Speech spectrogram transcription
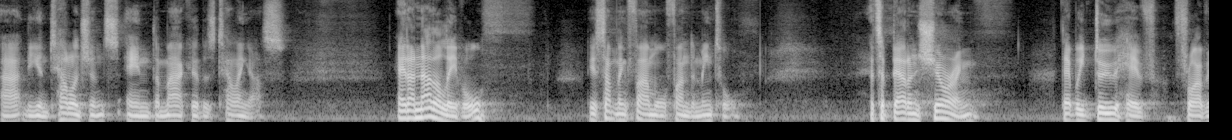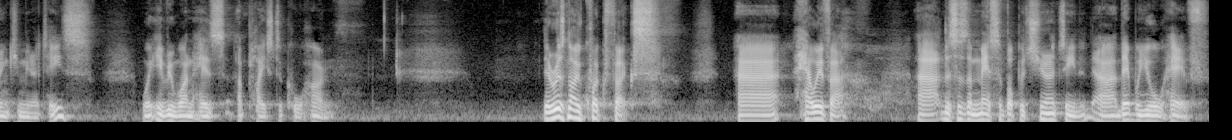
uh, the intelligence and the market is telling us. At another level, there's something far more fundamental. It's about ensuring that we do have thriving communities where everyone has a place to call home. There is no quick fix. Uh, however, uh, this is a massive opportunity uh, that we all have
